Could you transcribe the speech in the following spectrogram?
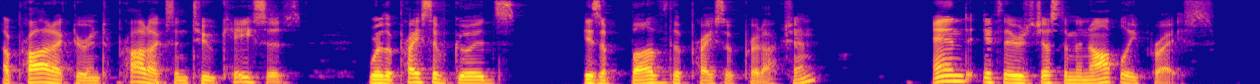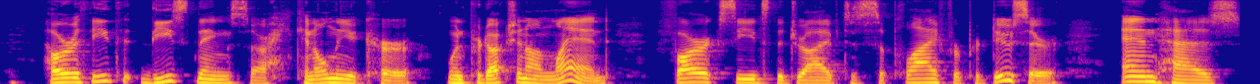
a product or into products in two cases where the price of goods is above the price of production and if there's just a monopoly price. However, these, things sorry, can only occur when production on land far exceeds the drive to supply for producer and has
